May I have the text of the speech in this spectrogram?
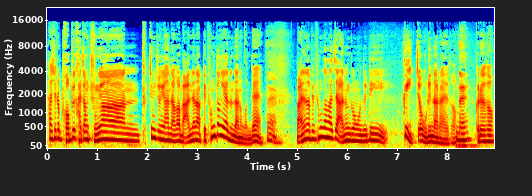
사실은 법의 가장 중요한 특징 중에 하나가 만연 앞에 평등해야 된다는 건데 네. 만연 앞에 평등하지 않은 경우들이 꽤 있죠 우리나라에서. 네. 그래서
